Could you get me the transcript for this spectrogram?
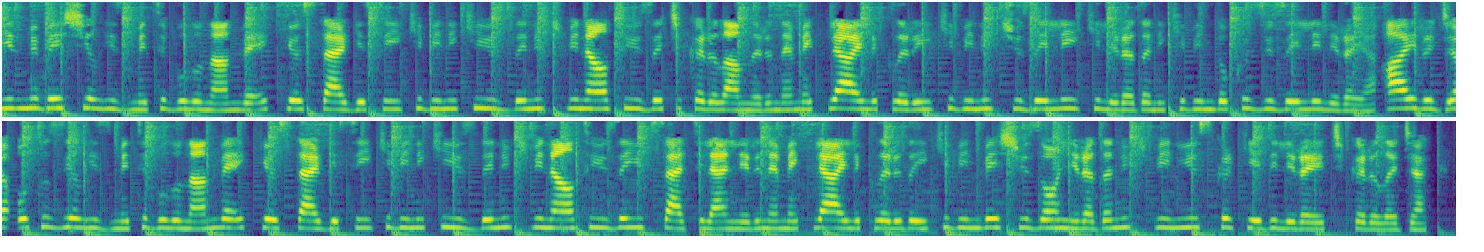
25 yıl hizmeti bulunan ve ek göstergesi 2200'den 3600'e çıkarılanların emekli aylıkları 2352 liradan 2950 liraya, ayrıca 30 yıl hizmeti bulunan ve ek göstergesi 2200'den 3600'e yükseltilenlerin emekli aylıkları da 2510 liradan 3147 liraya çıkarılacak.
